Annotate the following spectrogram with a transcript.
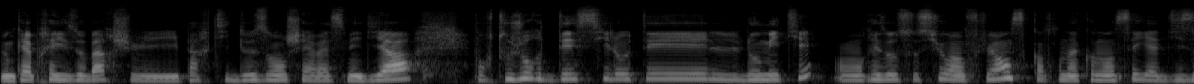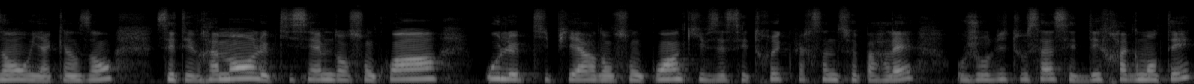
Donc après Isobar, je suis partie deux ans chez Avas Media pour toujours déciloter nos métiers en réseaux sociaux influence. Quand on a commencé il y a 10 ans ou il y a 15 ans, c'était vraiment le petit CM dans son coin ou le petit Pierre dans son coin qui faisait ses trucs, personne ne se parlait. Aujourd'hui, tout ça, c'est défragmenté.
